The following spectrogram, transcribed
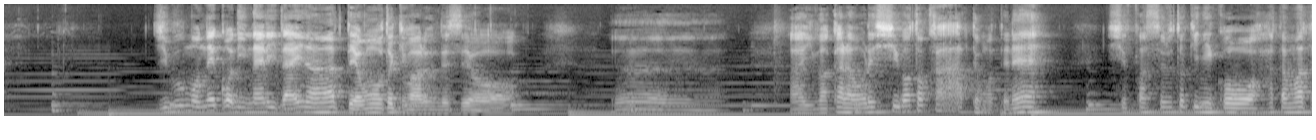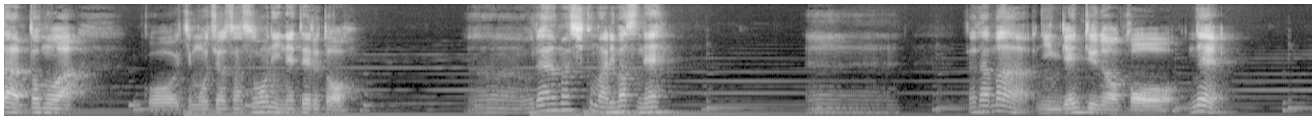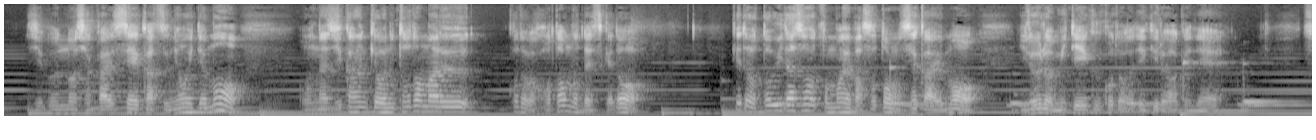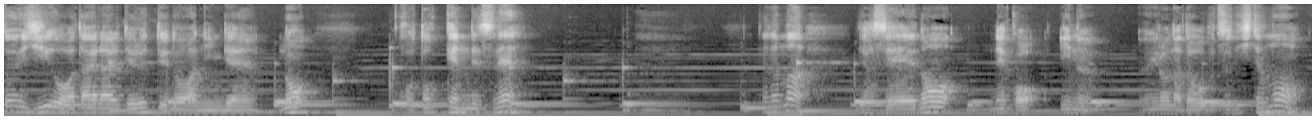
自分も猫になりたいなって思う時もあるんですよ。うん。あ今から俺仕事かって思ってね。出発する時にこうはたまたトムはこう気持ちよさそうに寝てると。うん羨ましくもありますね。うん。ただまあ人間っていうのはこうね自分の社会生活においても同じ環境にとどまることがほとんどですけどけど飛び出そうと思えば外の世界もいろいろ見ていくことができるわけでそういう自由を与えられているっていうのは人間のこう特権ですね、ただまあ野生の猫犬いろんな動物にしても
